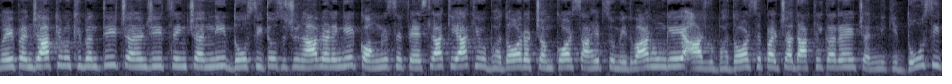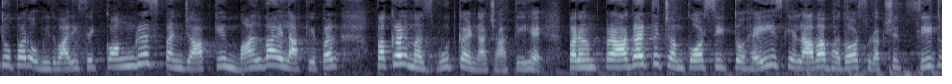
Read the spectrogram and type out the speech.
वहीं पंजाब के मुख्यमंत्री चरणजीत सिंह चन्नी दो सीटों से चुनाव लड़ेंगे। कांग्रेस ने फैसला किया कि वो भदौर और चमकौर साहिब से उम्मीदवार होंगे। आज वो भदौर से पर्चा दाखिल कर रहे हैं। चन्नी की दो सीटों पर उम्मीदवारी से कांग्रेस पंजाब के मालवा इलाके पर पकड़ मज़बूत करना चाहती है। परंपरागत चमकौर सीट तो है ही। इसके अलावा भदौर सुरक्षित सीट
